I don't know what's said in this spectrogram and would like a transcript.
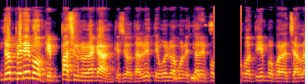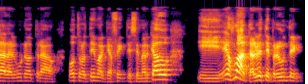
no esperemos que pase un huracán, que sea, tal vez te vuelva a molestar en poco tiempo para charlar algún otra, otro tema que afecte ese mercado. Y es más, tal vez te pregunte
